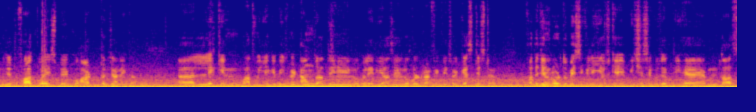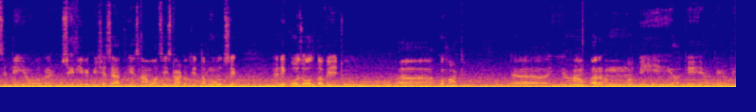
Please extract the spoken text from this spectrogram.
मुझे इतफाक़ हुआ है इस पर कोहाट तक जाने का। लेकिन बात वही है कि बीच में टाउन्स आते हैं लोकल एरियाज़ हैं लोकल ट्रैफ़िक है सो गेस्ट डिस्टर्ब फतेहजंग रोड तो बेसिकली ये उसके पीछे से गुजरती है, मुमताज़ सिटी और उस एरिया के पीछे से आती है, इस्लामाबाद से स्टार्ट होती है, तरनोल से and it goes all the way to Kohat यहाँ पर हम अभी आगे आगे आगे।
